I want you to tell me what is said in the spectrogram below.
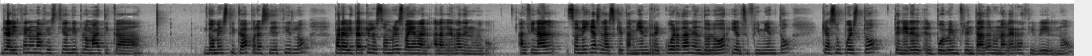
realizan una gestión diplomática doméstica, por así decirlo, para evitar que los hombres vayan a la guerra de nuevo. Al final son ellas las que también recuerdan el dolor y el sufrimiento que ha supuesto tener el, pueblo enfrentado en una guerra civil, ¿no?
